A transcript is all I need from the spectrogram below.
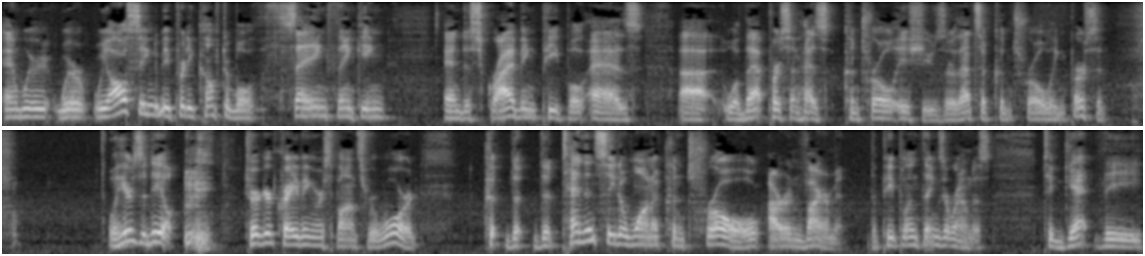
And we're, we're, we all seem to be pretty comfortable saying, thinking, and describing people as uh, well, that person has control issues, or that's a controlling person. Well, here's the deal trigger, craving, response, reward. The, the tendency to want to control our environment, the people and things around us, to get the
